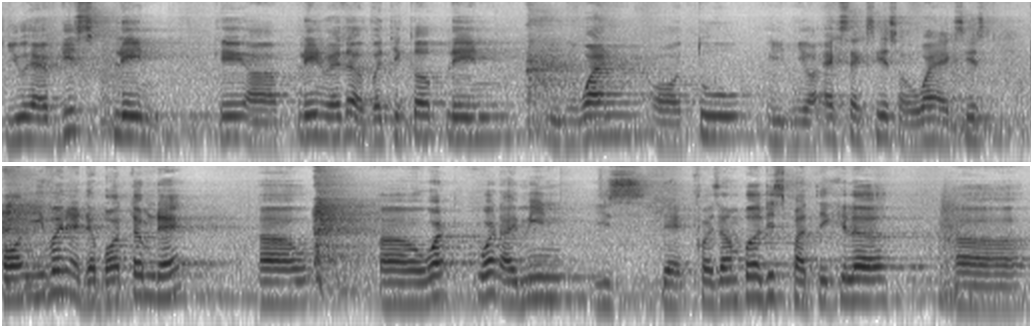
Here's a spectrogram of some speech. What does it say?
you have this plane, okay, uh, plane whether a vertical plane in one or two in your x-axis or y-axis, or even at the bottom there, uh, uh, what what I mean is that, for example, this particular uh,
